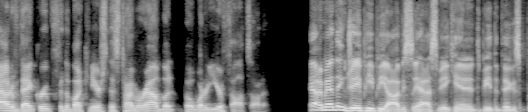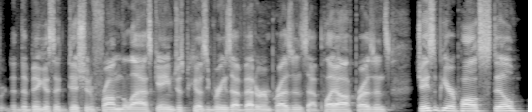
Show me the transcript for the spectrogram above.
out of that group for the Buccaneers this time around. But but what are your thoughts on it? Yeah, I mean, I think JPP obviously has to be a candidate to be the biggest the biggest addition from the last game, just because he brings that veteran presence, that playoff presence. Jason Pierre-Paul still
